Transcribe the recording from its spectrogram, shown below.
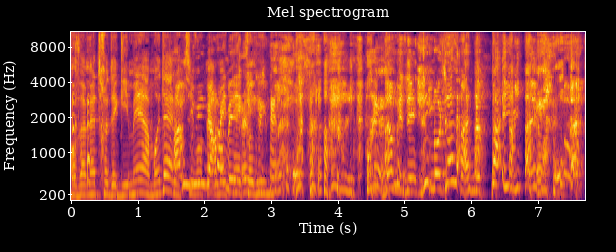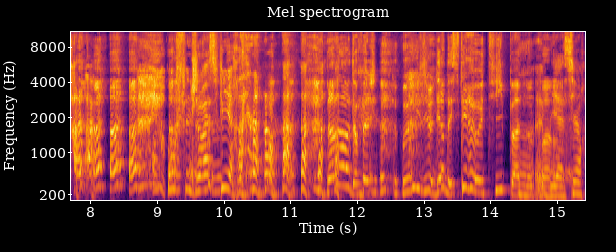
On va mettre des guillemets à modèle, ah si vous permettez, mais... non, mais des, des, modèles à ne pas imiter. Ouf, je respire. non, non, donc, je, oui, je veux dire des stéréotypes à ne euh, pas. Bien sûr.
